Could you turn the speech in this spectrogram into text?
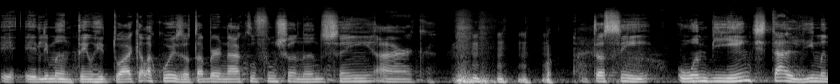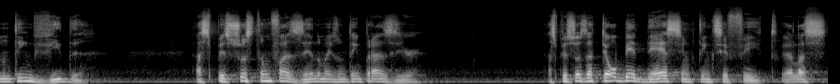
ele mantém o ritual, aquela coisa, o tabernáculo funcionando sem a arca. então, assim, o ambiente está ali, mas não tem vida. As pessoas estão fazendo, mas não tem prazer. As pessoas até obedecem o que tem que ser feito. Elas,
